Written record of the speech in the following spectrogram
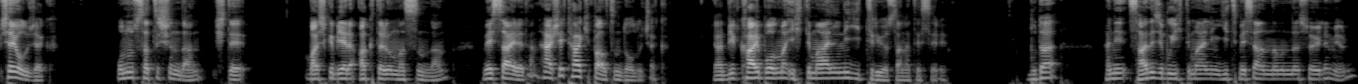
şey olacak. onun satışından işte başka bir yere aktarılmasından vesaireden her şey takip altında olacak. Yani bir kaybolma ihtimalini yitiriyor sanat eseri. Bu da hani sadece bu ihtimalin gitmesi anlamında söylemiyorum.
